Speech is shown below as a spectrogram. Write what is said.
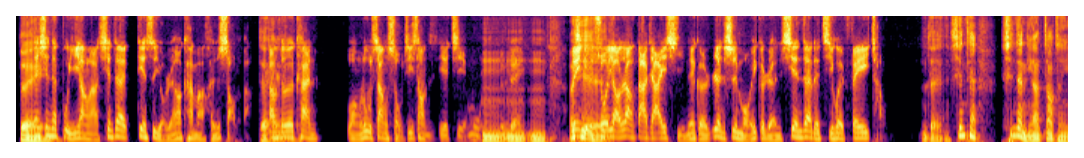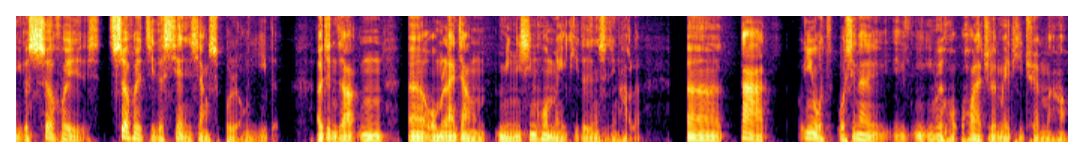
对。但现在不一样了，现在电视有人要看吗？很少了吧？对。他们都是看。网络上、手机上的这些节目，嗯，对不对？嗯，嗯，而且你说要让大家一起那个认识某一个人，现在的机会非常。对，现在现在你要造成一个社会社会级的现象是不容易的，而且你知道，嗯呃，我们来讲明星或媒体这件事情好了，呃，大，因为我我现在因因为我我后来去了媒体圈嘛，哈，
